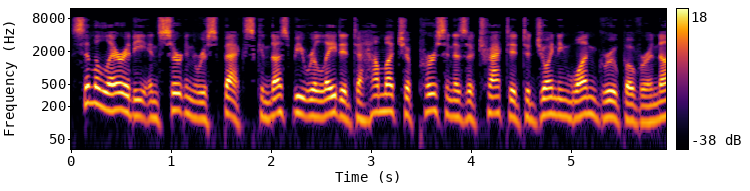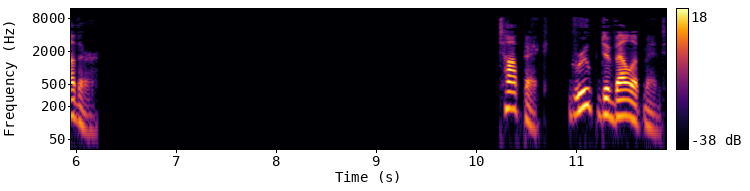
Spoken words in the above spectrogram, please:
Similarity in certain respects can thus be related to how much a person is attracted to joining one group over another. Group development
